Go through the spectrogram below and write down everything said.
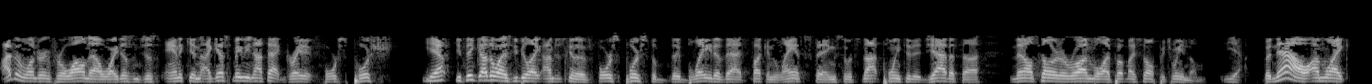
I've been wondering for a while now why he doesn't just Anakin. I guess maybe not that great at force push. Yep. You think otherwise you'd be like, I'm just going to force push the, the blade of that fucking lance thing so it's not pointed at Jabitha, and then I'll tell her to run while I put myself between them. Yeah. But now I'm like,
